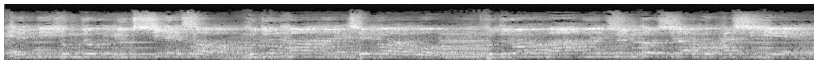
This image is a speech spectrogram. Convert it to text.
댄디 종족 육신에서 굳은 마음을 제거하고 부드러운 마음을 줄 것이라고 하시기에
